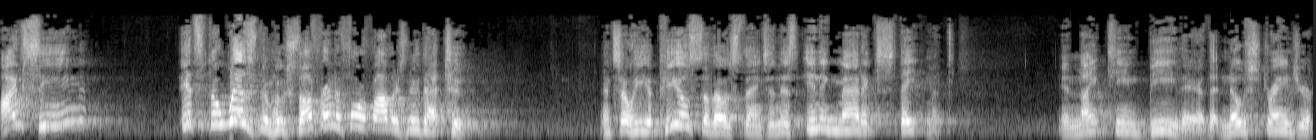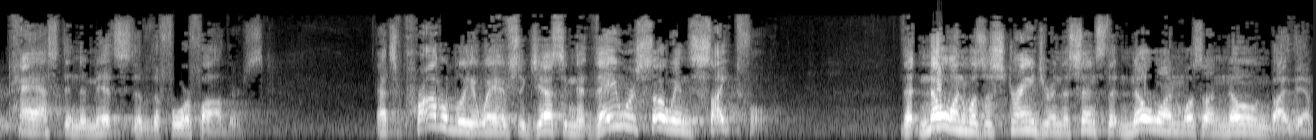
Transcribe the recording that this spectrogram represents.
I've seen. It's the wisdom who suffer, and the forefathers knew that too. And so he appeals to those things in this enigmatic statement in 19b there that no stranger passed in the midst of the forefathers. That's probably a way of suggesting that they were so insightful that no one was a stranger in the sense that no one was unknown by them.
